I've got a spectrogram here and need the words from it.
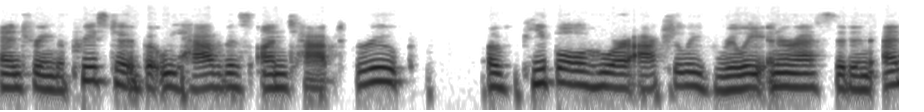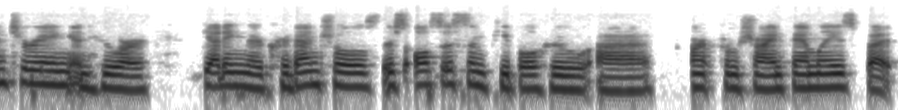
entering the priesthood. But we have this untapped group of people who are actually really interested in entering and who are getting their credentials. There's also some people who uh, aren't from shrine families, but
